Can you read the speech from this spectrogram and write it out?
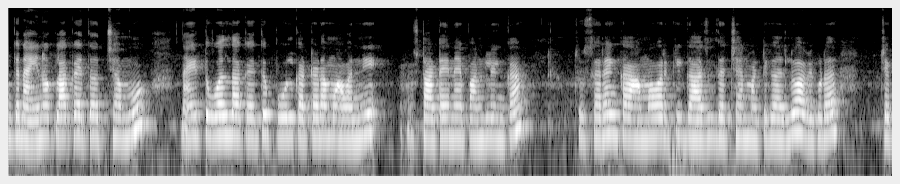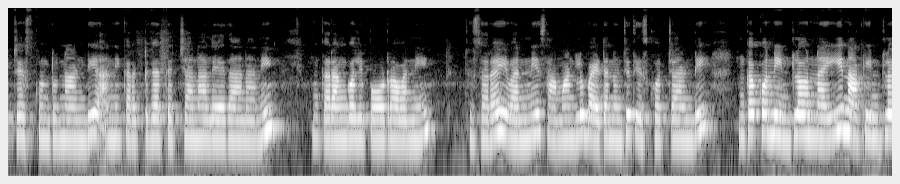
ఇంకా నైన్ ఓ క్లాక్ అయితే వచ్చాము. నైట్ ట్వెల్వ్ దాకా అయితే పూలు కట్టడం అవన్నీ స్టార్ట్ అయినాయి పనులు ఇంకా. చూసారా? ఇంకా అమ్మవారికి గాజులు తెచ్చాను మట్టి గాజులు. అవి కూడా చెక్ చేసుకుంటున్నా అండి. అన్నీ కరెక్ట్గా తెచ్చానా లేదా అని ఇంకా రంగోలీ పౌడర్ అవన్నీ. చూసారా? ఇవన్నీ సామాన్లు బయట నుంచి తీసుకొచ్చా అండి. ఇంకా కొన్ని ఇంట్లో ఉన్నాయి. నాకు ఇంట్లో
